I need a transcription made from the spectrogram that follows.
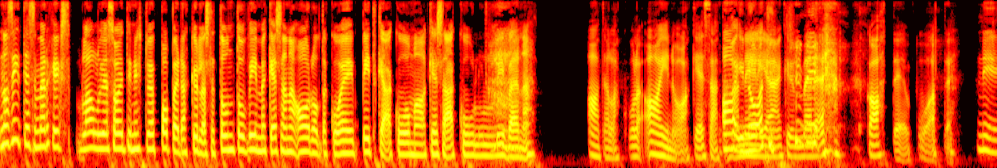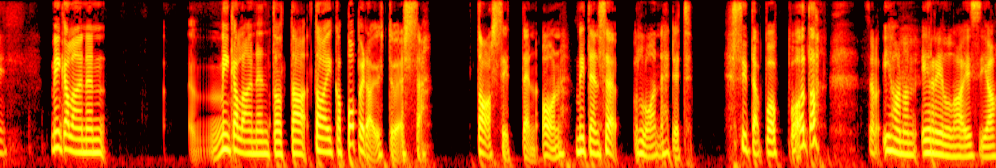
No sitten esimerkiksi lauluja soitin yhtyä Popeda. Kyllä se tuntuu viime kesänä oudolta, kun ei pitkää kuumaa kesää kuulu livenä. Aatella kuule ainoa kesä tähän ainoa 42 vuoteen. Niin. Minkälainen, minkälainen tota, taika Popeda yhtyessä taas sitten on? Miten se luonnehdit sitä poppoota? Se on ihanan erilaisia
